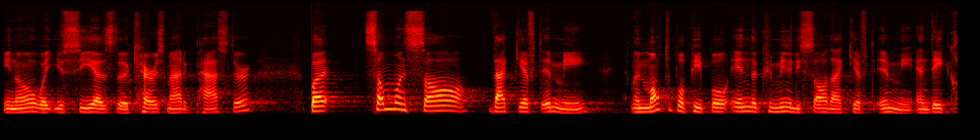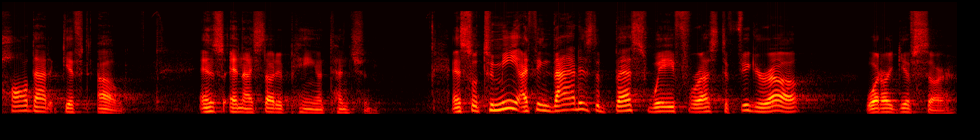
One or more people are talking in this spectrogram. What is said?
you know, what you see as the charismatic pastor. But someone saw that gift in me, and multiple people in the community saw that gift in me, and they called that gift out. And, and I started paying attention. And so to me, I think that is the best way for us to figure out what our gifts are.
